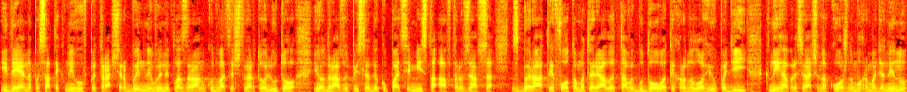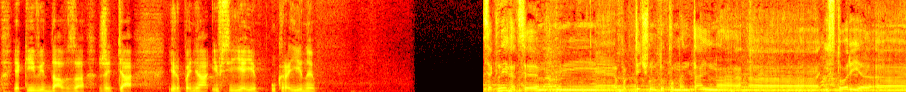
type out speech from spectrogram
Ідея написати книгу в Петра Щербини виникла зранку 24 лютого, і одразу після деокупації міста автор взявся збирати фотоматеріали та вибудовувати хронологію подій. Книга присвячена кожному громадянину, який віддав за життя Ірпеня і всієї України. Ця книга це фактично документальна е, історія е,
